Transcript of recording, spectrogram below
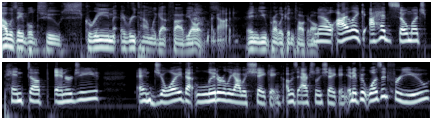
I was able to scream every time we got five yards. Oh my God. And you probably couldn't talk at all. No, I like I had so much pent up energy and joy that literally I was shaking. I was actually shaking. And if it wasn't for you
